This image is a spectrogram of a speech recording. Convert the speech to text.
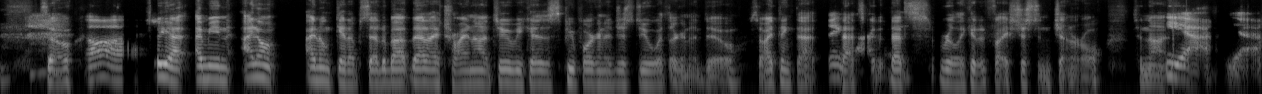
so, oh. so yeah, I mean, I don't, I don't get upset about that. I try not to because people are going to just do what they're going to do. So I think that exactly. that's good. That's really good advice just in general to not. Yeah. Yeah.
